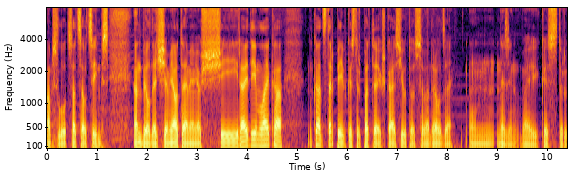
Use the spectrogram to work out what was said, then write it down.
absolūtas atsaucības atbildēt šiem jautājumiem jau šī raidījuma laikā. Nu, kāda starpība, ka es tur pateikšu, kā es jūtos savā draudzē? Un nezinu, vai es tur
